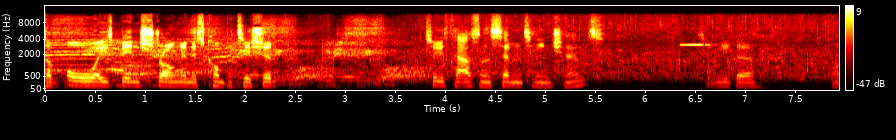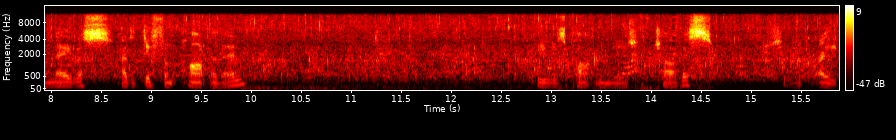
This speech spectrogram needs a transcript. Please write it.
have always been strong in this competition. 2017 chance. Zuniga Ornelas had a different partner then. He was partnering with Chavez. She was a great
